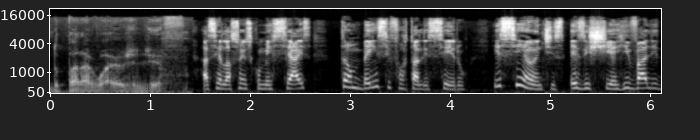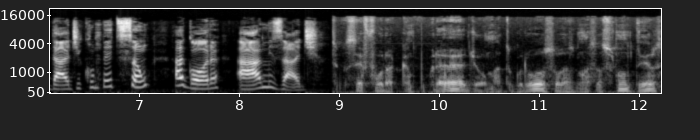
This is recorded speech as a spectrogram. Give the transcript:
do Paraguai hoje em dia. As relações comerciais também se fortaleceram. E se antes existia rivalidade e competição, agora há amizade. Se você for a Campo Grande ou Mato Grosso ou as nossas fronteiras,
